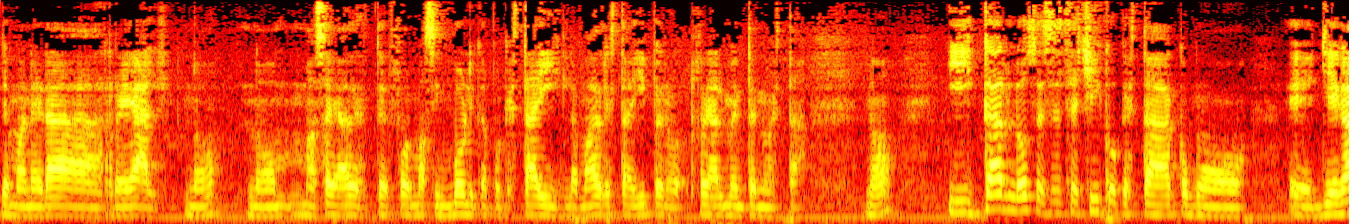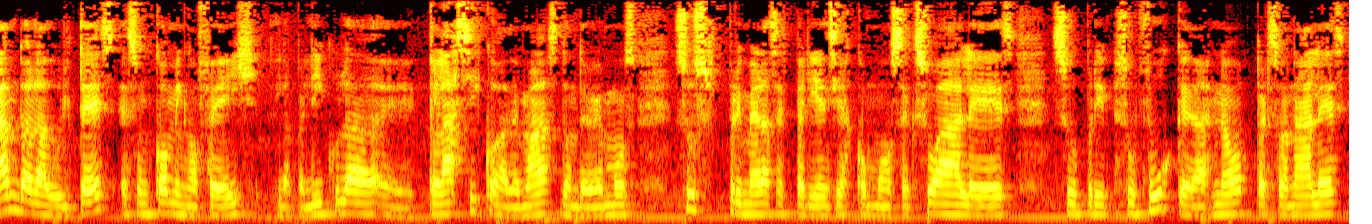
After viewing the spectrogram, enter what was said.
de manera real, ¿no? No más allá de, de, forma simbólica, porque está ahí, la madre está ahí, pero realmente no está, ¿no? Y Carlos es este chico que está como eh, llegando a la adultez, es un coming of age, la película eh, clásico además, donde vemos sus primeras experiencias como sexuales, sus búsquedas ¿no? personales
